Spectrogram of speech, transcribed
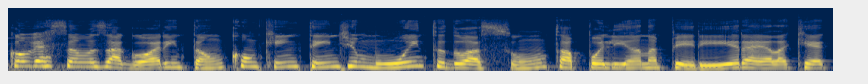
Conversamos agora então com quem entende muito do assunto, a Poliana Pereira, ela que é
